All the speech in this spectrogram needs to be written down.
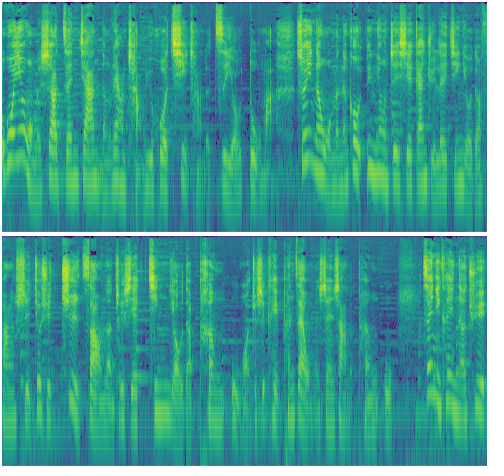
不过，因为我们是要增加能量场域或气场的自由度嘛，所以呢，我们能够运用这些柑橘类精油的方式，就是制造呢这些精油的喷雾哦，就是可以喷在我们身上的喷雾。所以你可以呢去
